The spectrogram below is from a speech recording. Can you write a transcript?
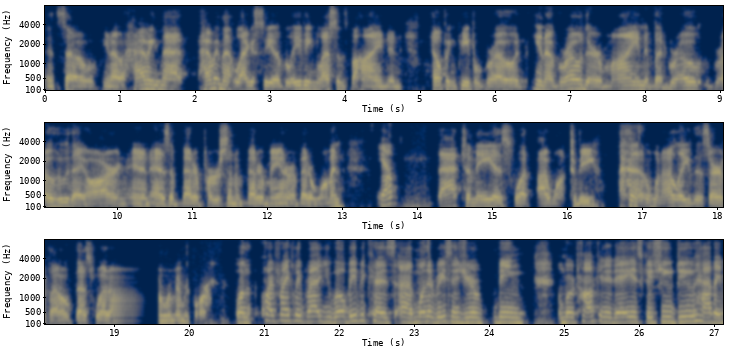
and so you know having that having that legacy of leaving lessons behind and helping people grow and you know grow their mind but grow grow who they are and, and as a better person a better man or a better woman. Yep. That to me is what i want to be. When i leave this earth i hope that's what i'm remembered for well, quite frankly, Brad, you will be because um, one of the reasons you're being, we're talking today is because you do have a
